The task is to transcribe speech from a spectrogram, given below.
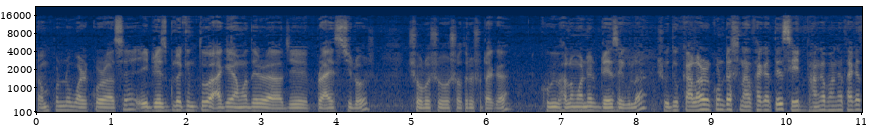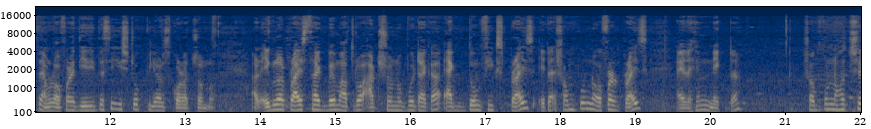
সম্পূর্ণ ওয়ার্ক করা আছে। এই ড্রেসগুলো কিন্তু আগে আমাদের যে প্রাইস ছিল, ষোলোশো, সতেরোশো টাকা। খুবই ভালো মানের ড্রেস এগুলা। শুধু কালার কন্ট্রাস্ট না থাকাতে সেট ভাঙা ভাঙা থাকাতে আমরা অফারে দিয়ে দিতেছি স্টক ক্লিয়ারেন্স করার জন্য। আর এগুলোর প্রাইস থাকবে মাত্র আটশো নব্বই টাকা, একদম ফিক্সড প্রাইস এটা সম্পূর্ণ অফার প্রাইস এই দেখেন নেকটা সম্পূর্ণ হচ্ছে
